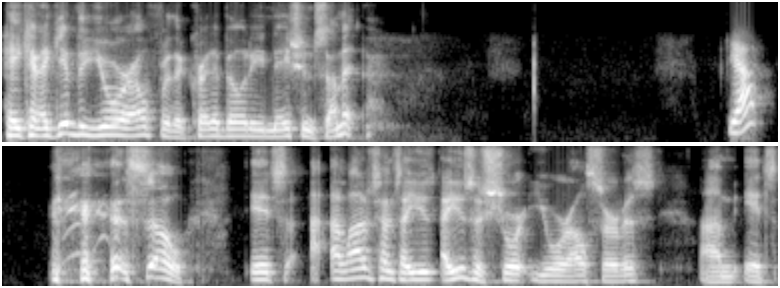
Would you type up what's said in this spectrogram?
Hey, can I give the URL for the Credibility Nation Summit? Yeah. so it's a lot of times I use I use a short URL service. Um, it's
